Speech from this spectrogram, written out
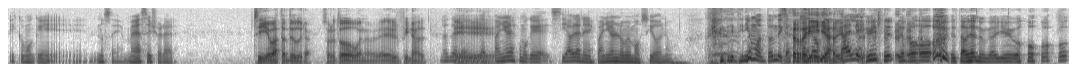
Es como que, no sé, me hace llorar. Sí, es bastante dura. Sobre todo, bueno, el final. La, Eh, la española es como que si hablan en español no me emociono. Tenía un montón de casos reía, mentales, ¿viste? No, está hablando en gallego.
